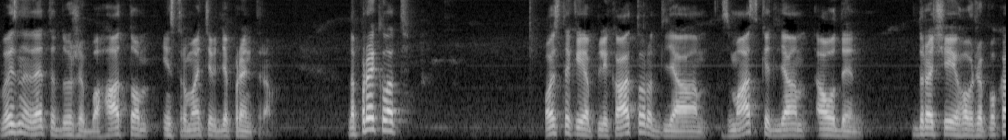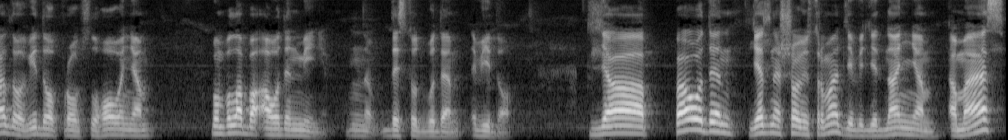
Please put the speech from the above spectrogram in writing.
ви знайдете дуже багато інструментів для принтера. Наприклад, ось такий аплікатор для змазки для A1. До речі, я його вже показував відео про обслуговування Bombolaba A1 Mini. Десь тут буде відео. Для P1 я знайшов інструмент для від'єднання АМС,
